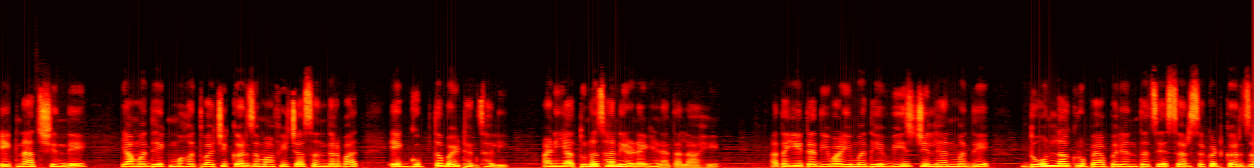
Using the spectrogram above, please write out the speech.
एकनाथ शिंदे यामध्ये एक महत्त्वाची कर्जमाफीच्या संदर्भात एक गुप्त बैठक झाली आणि यातूनच हा निर्णय घेण्यात आला आहे. आता येत्या दिवाळीमध्ये वीस जिल्ह्यांमध्ये दोन लाख रुपयापर्यंतचे सरसकट कर्ज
